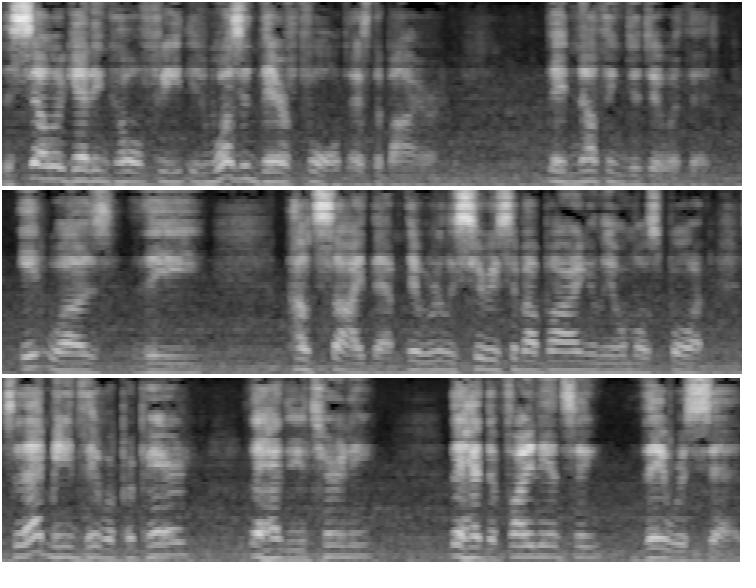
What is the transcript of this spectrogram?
the seller getting cold feet. It wasn't their fault as the buyer. They had nothing to do with it. It was the outside them. They were really serious about buying and they almost bought. So that means they were prepared, they had the attorney, they had the financing, they were set.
